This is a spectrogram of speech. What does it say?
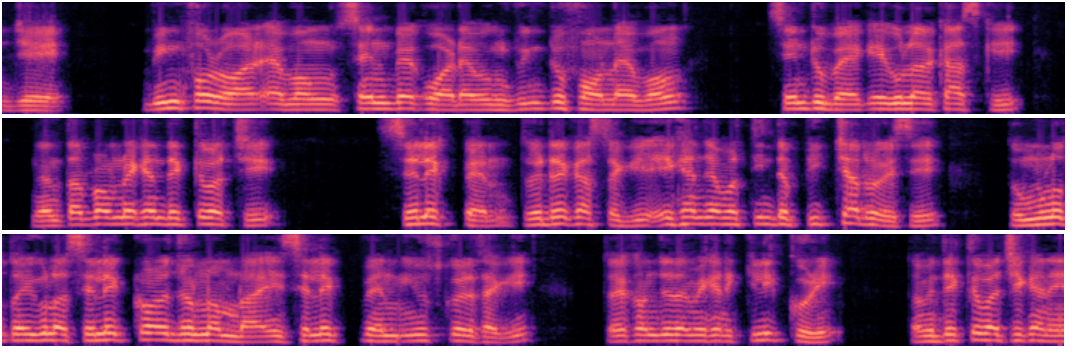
যে বিং ফরওয়ার্ড এবং সেন্ড ব্যাকওয়ার্ড এবং বিং টু ফোন এবং সেন্ড টু ব্যাক এগুলার কাজ কি? তারপর আমরা এখানে দেখতে পাচ্ছি সিলেক্ট পেন তো এটার কাজটা কি? এখানে যে আমার তিনটা পিকচার রয়েছে, তো মূলত এগুলো সিলেক্ট করার জন্য আমরা এই সিলেক্ট পেন ইউজ করে থাকি। তো এখন যদি আমি এখানে ক্লিক করি, তো আমি দেখতে পাচ্ছি এখানে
